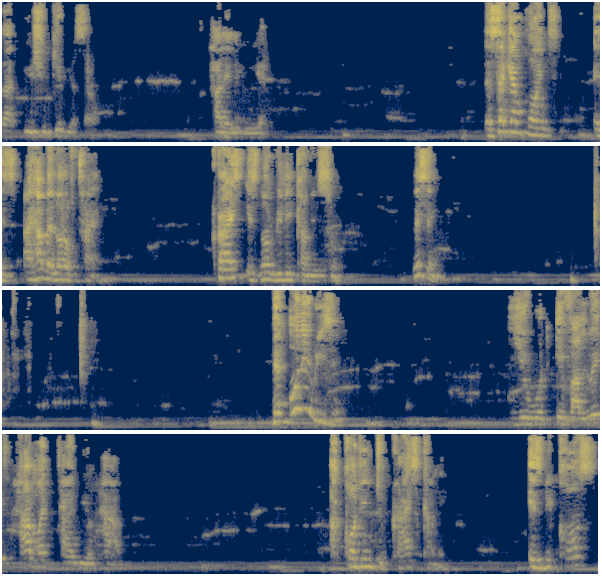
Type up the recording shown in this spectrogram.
that you should give yourself. Hallelujah. The second point is I have a lot of time. Christ is not really coming soon. Listen. The only reason you would evaluate how much time you have according to Christ's coming is because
